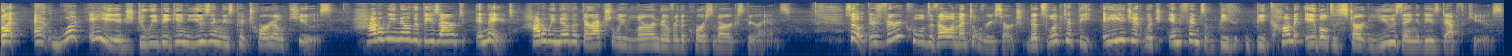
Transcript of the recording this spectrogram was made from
But at what age do we begin using these pictorial cues? How do we know that these aren't innate? How do we know that they're actually learned over the course of our experience? So, there's very cool developmental research that's looked at the age at which infants be become able to start using these depth cues.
